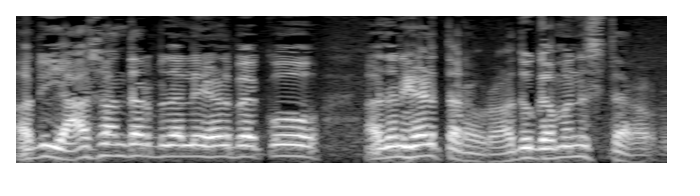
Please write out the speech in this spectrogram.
ಅದು ಯಾವ ಸಂದರ್ಭದಲ್ಲಿ ಹೇಳಬೇಕು ಅದನ್ನ ಹೇಳ್ತಾರೆ ಅವರು ಅದು ಗಮನಿಸ್ತಾರೆ ಅವರು.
